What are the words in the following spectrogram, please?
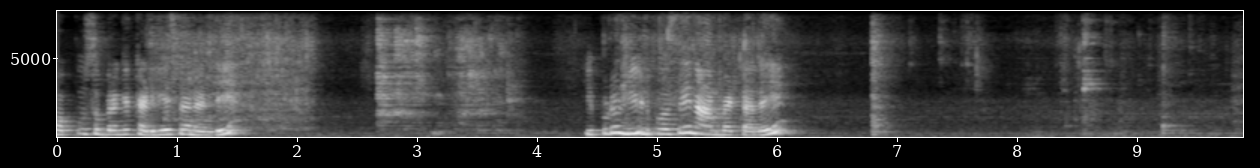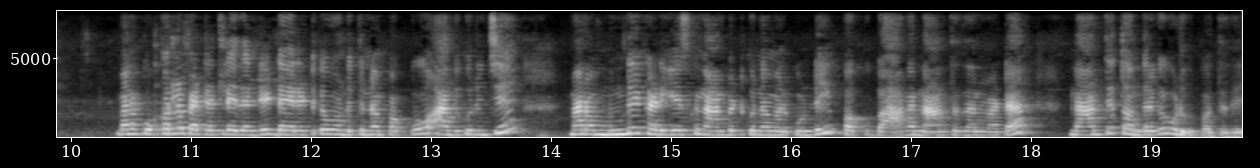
పప్పు శుభ్రంగా కడిగేసానండి ఇప్పుడు నీళ్ళు పోసి నానబెట్టాలి. మనం కుక్కర్లో పెట్టట్లేదండి డైరెక్ట్గా వండుతున్నాం పప్పు. అందు గురించి మనం ముందే కడిగేసుకుని నానబెట్టుకున్నాం అనుకోండి పప్పు బాగా నానుతుంది అనమాట నానితే తొందరగా ఉడికిపోతుంది.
